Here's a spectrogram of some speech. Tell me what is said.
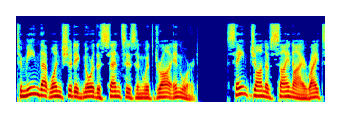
to mean that one should ignore the senses and withdraw inward. Saint John of Sinai writes,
